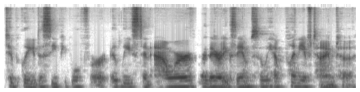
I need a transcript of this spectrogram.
typically get to see people for at least an hour for their exam so we have plenty of time to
